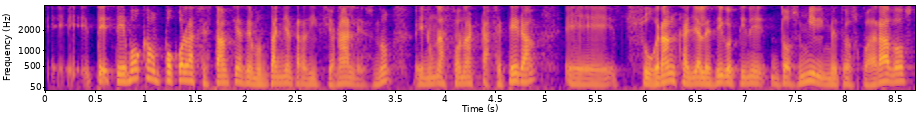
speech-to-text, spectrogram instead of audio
eh, te, evoca un poco las estancias de montaña tradicionales, ¿no? En una zona cafetera, eh, su granja, ya les digo, tiene 2.000 metros cuadrados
